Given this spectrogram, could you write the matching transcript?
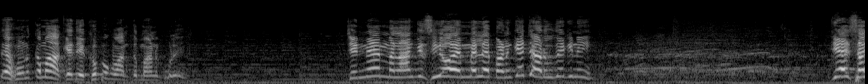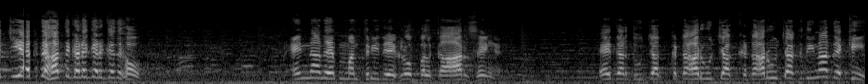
ਤੇ ਹੁਣ ਘੁਮਾ ਕੇ ਦੇਖੋ ਭਗਵੰਤ ਮਾਨ ਕੋਲੇ। ਜਿੰਨੇ ਮਲੰਗ ਸੀ, ਉਹ ਐਮਐਲਏ ਬਣ ਕੇ ਝਾੜੂ ਦੇ ਕਿ ਨਹੀਂ? ਜੇ ਸੱਚੀ ਹੈ ਤੇ ਹੱਥ ਖੜੇ ਕਰਕੇ ਦਿਖਾਓ। ਇਹਨਾਂ ਦੇ ਮੰਤਰੀ ਦੇਖ ਲਓ, ਬਲਕਾਰ ਸਿੰਘ। ਇਧਰ ਦੂਜਾ ਕਟਾਰੂ ਚੱਕ ਕਟਾਰੂ ਚੱਕ ਦੀ ਨਾ ਦੇਖੀ,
